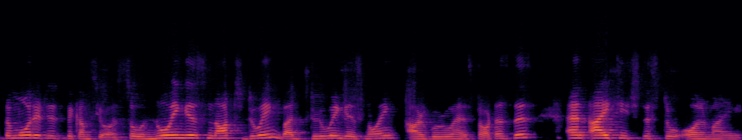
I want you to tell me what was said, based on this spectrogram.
the more it becomes yours. So knowing is not doing, but doing is knowing. Our guru has taught us this. And I teach this to all my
